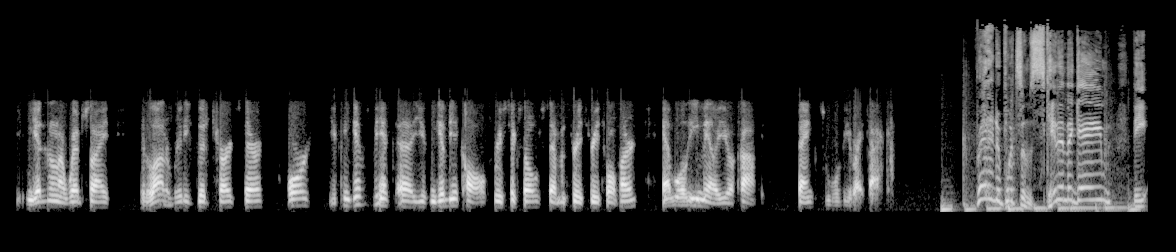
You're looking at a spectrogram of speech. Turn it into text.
you can get it on our website. There's a lot of really good charts there, or you can give me a uh, you can give me a call 360-733-1200 and we'll email you a copy. Thanks, and we'll be right back. Ready to put some skin in the game? The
